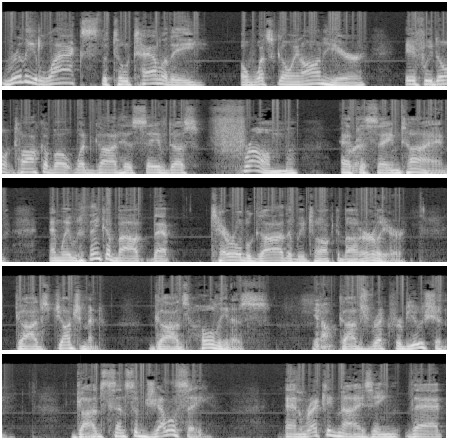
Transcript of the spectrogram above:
really lacks the totality of what's going on here if we don't talk about what God has saved us from at the same time. And when we think about that terrible God that we talked about earlier, God's judgment, God's holiness, yeah. God's retribution, God's sense of jealousy, and recognizing that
